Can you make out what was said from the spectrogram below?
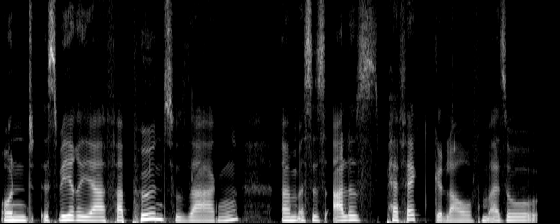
Und es wäre ja verpönt zu sagen, ähm, es ist alles perfekt gelaufen. Also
